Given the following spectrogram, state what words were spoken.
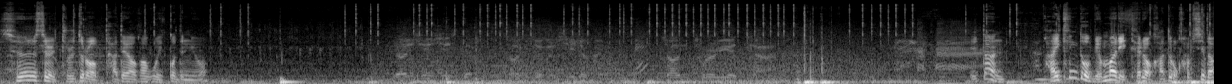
슬슬 둘드럽 다 되어가고 있거든요 변신 시스템 전쟁을 시작하여 전투를 위해 태어난 일단 바이킹도 몇 마리 데려가도록 합시다.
